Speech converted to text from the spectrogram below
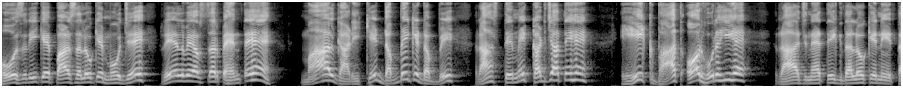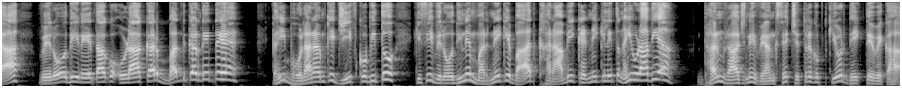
होजरी के पार्सलों के मोजे रेलवे अफसर पहनते हैं। मालगाड़ी के डब्बे के डब्बे रास्ते में कट जाते हैं। एक बात और हो रही है। राजनैतिक दलों के नेता, विरोधी नेता को उड़ाकर बंद कर देते हैं। कहीं भोलाराम के जीव को भी तो किसी विरोधी ने मरने के बाद खराबी करने के लिए तो नहीं उड़ा दिया। धर्मराज ने व्यंग से चित्रगुप्त की ओर देखते हुए कहा,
